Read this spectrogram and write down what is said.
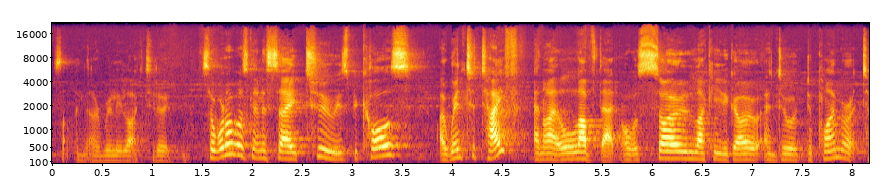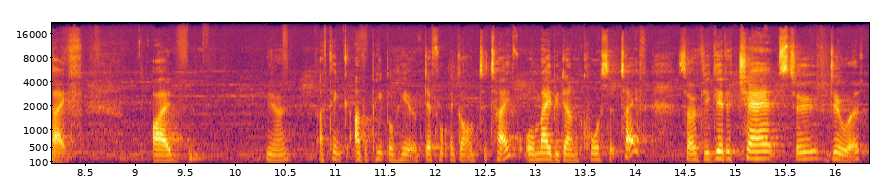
something that I really like to do. So what I was going to say too is because I went to TAFE and I loved that. I was so lucky to go and do a diploma at TAFE. I, you know, I think other people here have definitely gone to TAFE or maybe done a course at TAFE. So if you get a chance to do it,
